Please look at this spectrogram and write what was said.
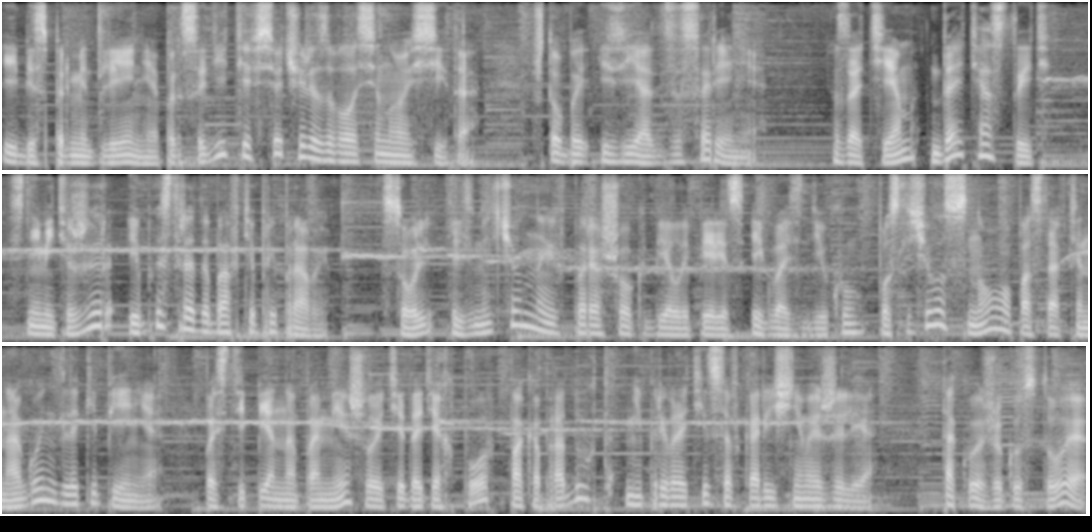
и без промедления просадите все через волосяное сито, чтобы изъять засорение. Затем дайте остыть Снимите жир и быстро добавьте приправы. Соль, измельченный в порошок белый перец и гвоздику, после чего снова поставьте на огонь для кипения. Постепенно помешивайте до тех пор, пока продукт не превратится в коричневое желе, такое же густое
